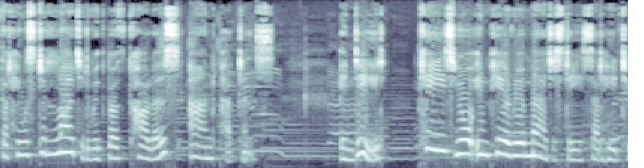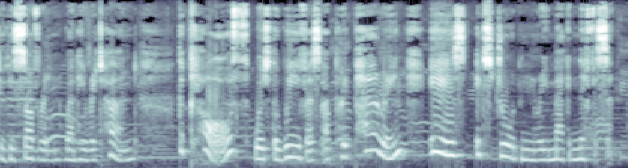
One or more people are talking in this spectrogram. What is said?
that he was delighted with both colors and patterns. Indeed, Please, your Imperial Majesty, said he to his sovereign when he returned, the cloth which the weavers are preparing is extraordinarily magnificent.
